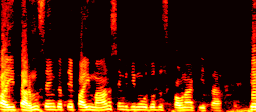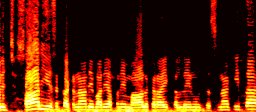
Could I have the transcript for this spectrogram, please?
ਭਾਈ ਧਰਮ ਸਿੰਘ ਤੇ ਭਾਈ ਮਾਨ ਸਿੰਘ ਜੀ ਨੂੰ ਦੁੱਧ ਸੁਕਾਉਣਾ ਕੀਤਾ। ਫਿਰ ਸਾਰੀ ਇਸ ਘਟਨਾ ਦੇ ਬਾਰੇ ਆਪਣੇ ਮਾਲਕ ਰਾਏ ਕੱਲੇ ਨੂੰ ਦੱਸਣਾ ਕੀਤਾ।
